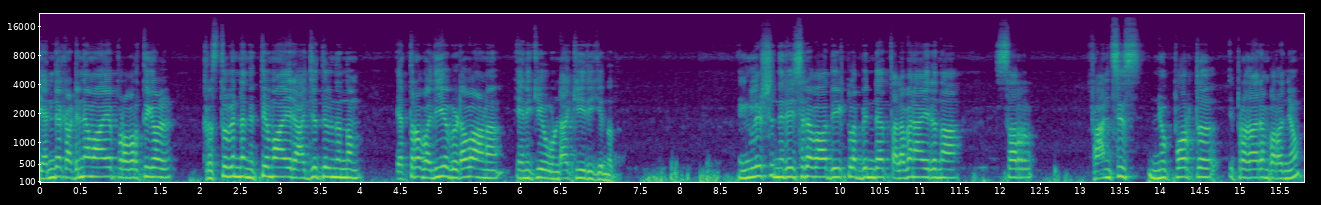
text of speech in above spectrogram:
എന്റെ കഠിനമായ പ്രവർത്തികൾ ക്രിസ്തുവിന്റെ നിത്യമായ രാജ്യത്തിൽ നിന്നും എത്ര വലിയ വിടവാണ് എനിക്ക് ഉണ്ടാക്കിയിരിക്കുന്നത്. ഇംഗ്ലീഷ് നിരീശ്വരവാദി ക്ലബിന്റെ തലവനായിരുന്ന സർ ഫ്രാൻസിസ് ന്യൂപോർട്ട് ഇപ്രകാരം പറഞ്ഞു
